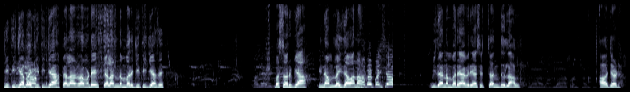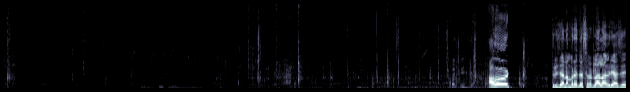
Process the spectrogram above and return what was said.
જીતી ગયા ભાઈ, જીતી ગયા. પહેલા રાઉન્ડે પહેલા નંબરે જીતી ગયા છે. બસો રૂપિયા ઇનામ લઈ જવાના. બીજા નંબરે આવી રહ્યા છે ચંદુલાલ. આવો જડ. આઉટ ત્રીજા નંબરે દશરથલાલ આવી રહ્યા છે.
